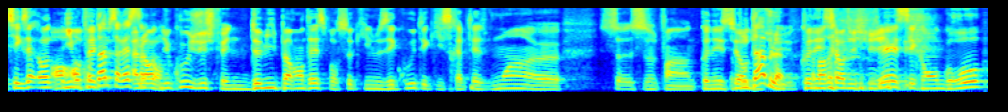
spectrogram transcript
c'est, exact. Au En- niveau en fait, comptable, ça reste 5 Alors, ans. du coup, juste je fais une demi-parenthèse pour ceux qui nous écoutent et qui seraient peut-être moins euh, ce- ce- enfin, connaisseur, Comptable du, connaisseur du sujet, c'est qu'en gros,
